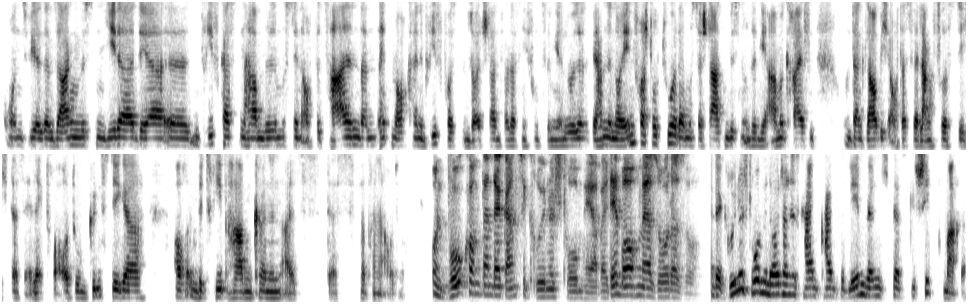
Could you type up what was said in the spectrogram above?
und wir dann sagen müssten, jeder, der äh, einen Briefkasten haben will, muss den auch bezahlen, dann hätten wir auch keine Briefpost in Deutschland, weil das nicht funktionieren würde. Wir haben eine neue Infrastruktur, da muss der Staat ein bisschen unter die Arme greifen und dann glaube ich auch, dass wir langfristig das Elektroauto günstiger auch im Betrieb haben können als das Verbrennerauto. Und wo kommt dann der ganze grüne Strom her? Weil den brauchen wir ja so oder so. Der grüne Strom in Deutschland ist kein, kein Problem, wenn ich das geschickt mache.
